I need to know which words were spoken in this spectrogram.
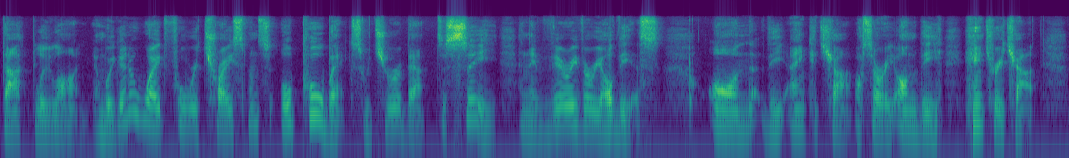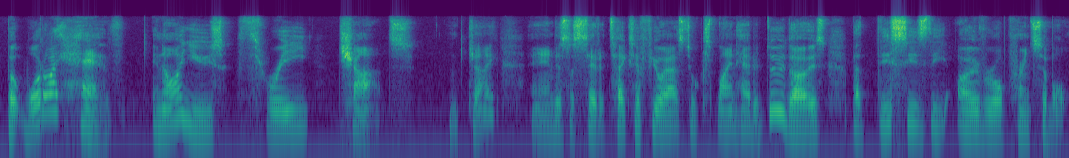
dark blue line and we're going to wait for retracements or pullbacks which you're about to see and they're very very obvious on the anchor chart oh sorry on the entry chart. But what I have and I use three charts okay? And as I said it takes a few hours to explain how to do those but this is the overall principle.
